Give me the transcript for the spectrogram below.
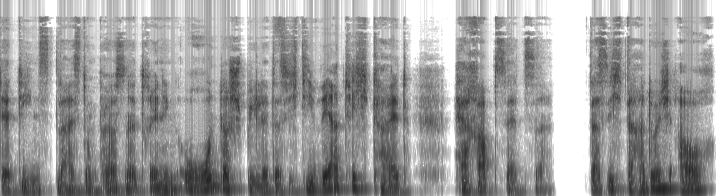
der Dienstleistung Personal Training runterspiele, dass ich die Wertigkeit herabsetze, dass ich dadurch auch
